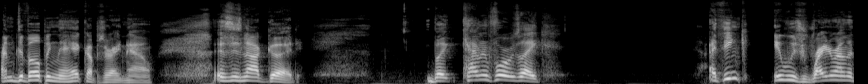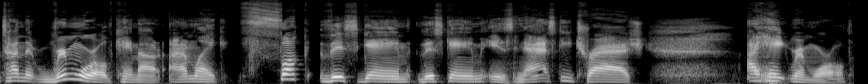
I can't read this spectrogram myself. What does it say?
I'm developing the hiccups right now. This is not good. But Captain Ford was like, I think it was right around the time that RimWorld came out. I'm like, fuck this game. This game is nasty trash. I hate RimWorld.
